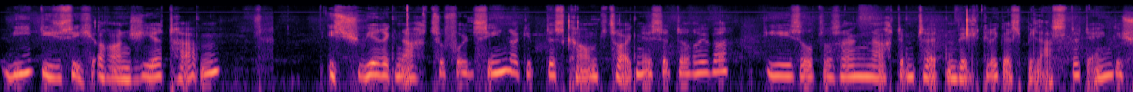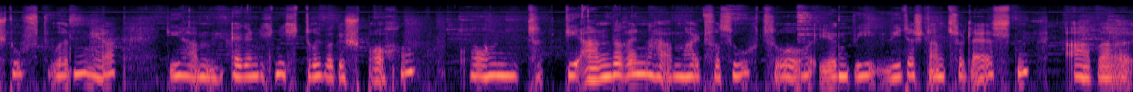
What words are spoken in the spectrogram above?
Wie die sich arrangiert haben, ist schwierig nachzuvollziehen. Da gibt es kaum Zeugnisse darüber, die sozusagen nach dem Zweiten Weltkrieg als belastet eingestuft wurden. Ja. Die haben eigentlich nicht darüber gesprochen. Und die anderen haben halt versucht, so irgendwie Widerstand zu leisten. Aber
